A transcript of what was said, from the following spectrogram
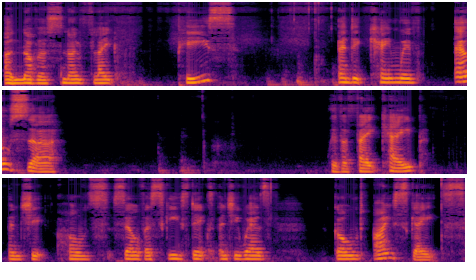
Another snowflake piece. And it came with Elsa with a fake cape and she holds silver ski sticks and she wears gold ice skates.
